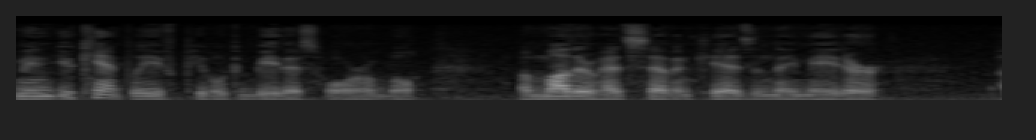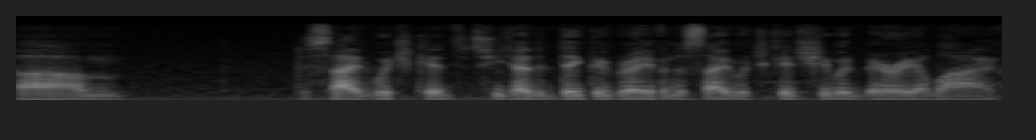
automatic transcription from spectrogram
I mean, you can't believe people can be this horrible. A mother who had seven kids, and they made her um, decide which kids, she had to dig the grave and decide which kids she would bury alive.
